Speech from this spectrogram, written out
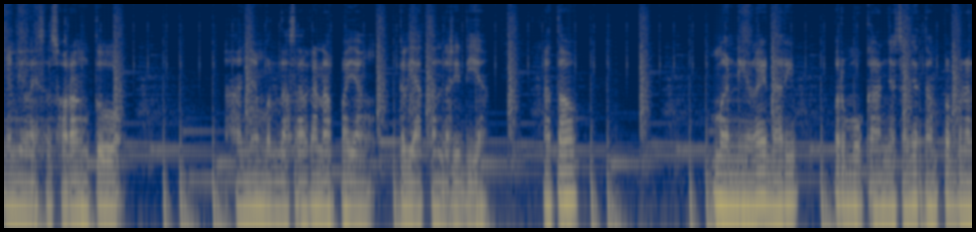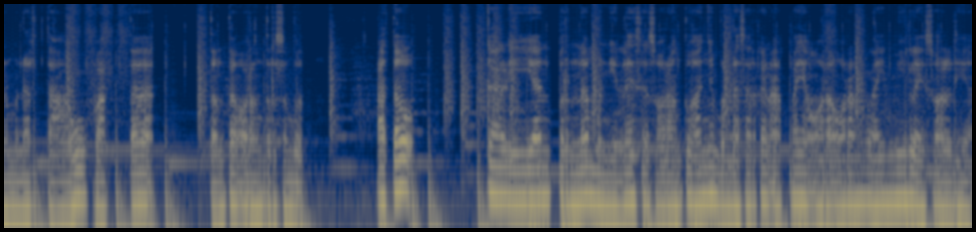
ngenilai seseorang tuh hanya berdasarkan apa yang kelihatan dari dia atau menilai dari permukaannya saja tanpa benar-benar tahu fakta tentang orang tersebut. Atau kalian pernah menilai seseorang tuh hanya berdasarkan apa yang orang-orang lain nilai soal dia.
